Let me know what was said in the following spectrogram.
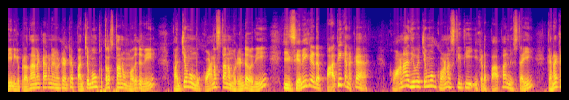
దీనికి ప్రధాన కారణం ఏమిటంటే పంచమం పుత్రస్థానం మొదటిది పంచమము కోణస్థానము రెండవది ఈ శని ఇక్కడ పాపి కనుక కోణాధిపత్యము కోణస్థితి ఇక్కడ పాపాన్ని ఇస్తాయి. కనుక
